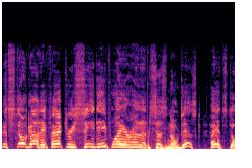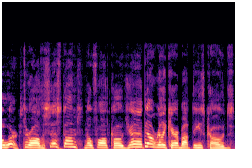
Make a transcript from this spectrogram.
it's still got a factory CD player in it, which says no disc hey, it still works. Through all the systems, no fault codes yet. We don't really care about these codes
